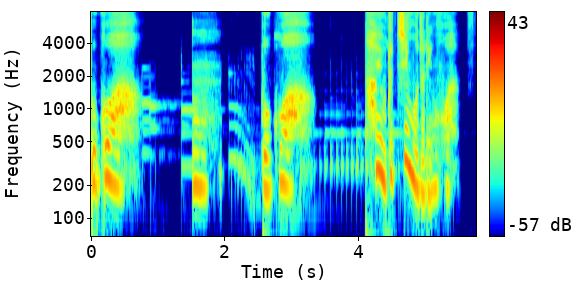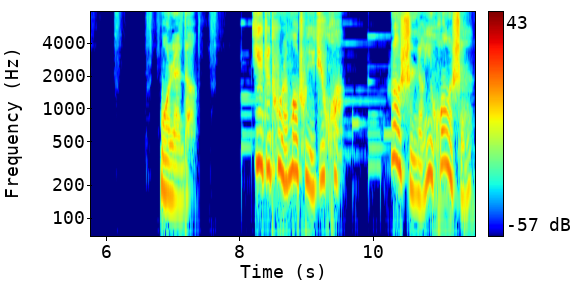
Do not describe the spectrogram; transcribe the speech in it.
不过，嗯，不过，他有着寂寞的灵魂。蓦然的，叶芝突然冒出一句话，让沈良义慌了神。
